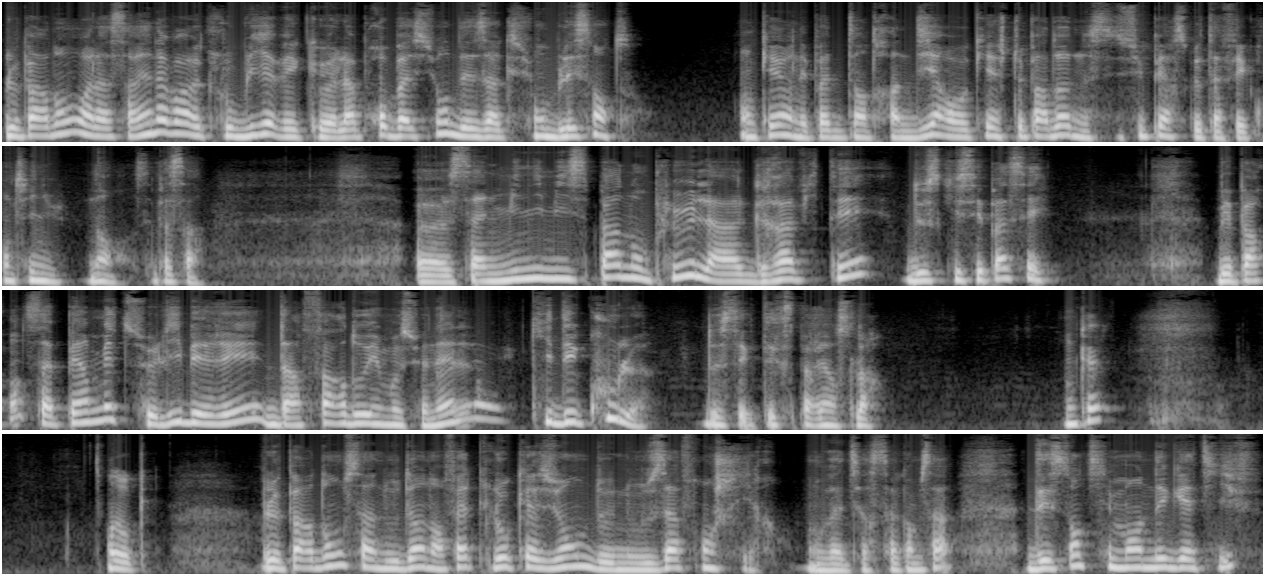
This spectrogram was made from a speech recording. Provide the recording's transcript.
le pardon, voilà, ça n'a rien à voir avec l'oubli, avec euh, l'approbation des actions blessantes. Ok? On n'est pas en train de dire, ok, je te pardonne, c'est super ce que tu as fait, continue. Non, c'est pas ça. ça ne minimise pas non plus la gravité de ce qui s'est passé. Mais par contre, ça permet de se libérer d'un fardeau émotionnel qui découle de cette expérience-là. Ok? Donc, le pardon, ça nous donne en fait l'occasion de nous affranchir, on va dire ça comme ça, des sentiments négatifs,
